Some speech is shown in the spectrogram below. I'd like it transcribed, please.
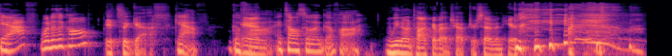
Gaff? What is it called? it's a gaff. Gaff. Guffaw. And- it's also a guffaw. We don't talk about chapter seven here.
